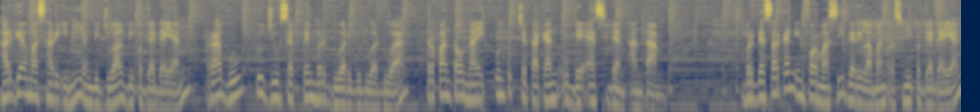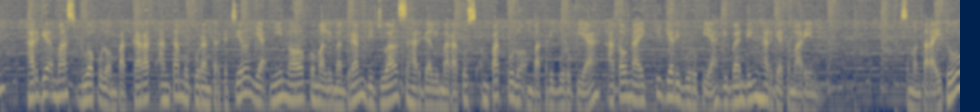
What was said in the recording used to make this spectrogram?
Harga emas hari ini yang dijual di Pegadaian, Rabu, 7 September 2022, terpantau naik untuk cetakan UBS dan Antam. Berdasarkan informasi dari laman resmi Pegadaian, harga emas 24 karat Antam ukuran terkecil yakni 0,5 gram dijual seharga Rp544.000 atau naik Rp3.000 dibanding harga kemarin. Sementara itu,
